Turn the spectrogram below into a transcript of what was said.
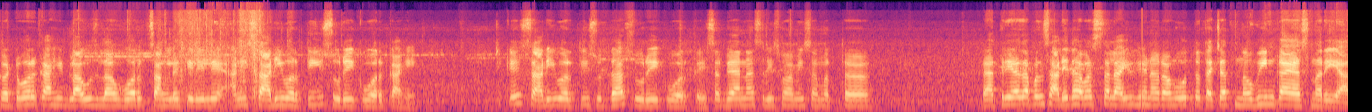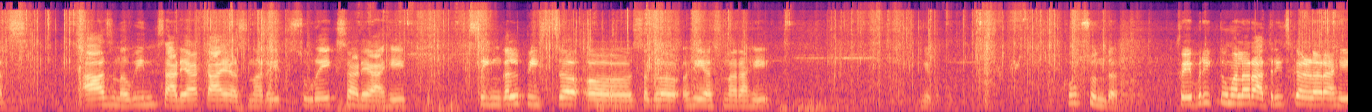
कटवर्क आहे ब्लाऊजला वर्क चांगलं केलेले आणि साडीवरती सुरेख वर्क आहे. ठीक आहे? साडीवरती सुद्धा सुरेख वर्क आहे. सगळ्यांना श्री स्वामी समर्थ. रात्री आज आपण साडे दहा वाजता लाईव्ह घेणार आहोत तर त्याच्यात नवीन काय असणार आहे आज? आज नवीन साड्या काय असणार आहेत? सुरेख साड्या आहेत. सिंगल पीसचं सगळं हे असणार आहे. हे बघा. खूप सुंदर. फेब्रिक तुम्हाला रात्रीच कळणार आहे.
